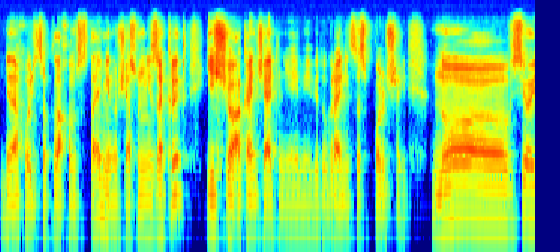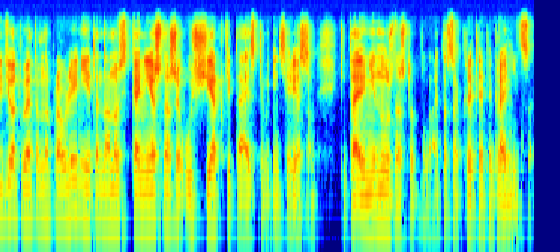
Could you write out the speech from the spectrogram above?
или находится в плохом состоянии, ну сейчас он не закрыт еще окончательно, я имею в виду граница с Польшей, но все идет в этом направлении, и это наносит, конечно же, ущерб китайским интересам. Китаю не нужно, чтобы была эта закрытая эта граница.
